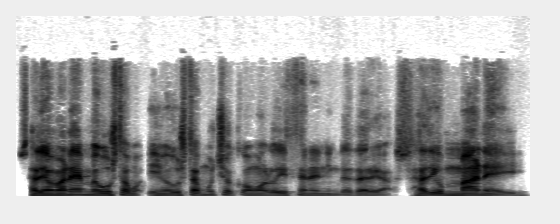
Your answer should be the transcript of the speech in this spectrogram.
Sadio Mané me gusta y me gusta mucho cómo lo dicen en Inglaterra. Sadio Mané.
